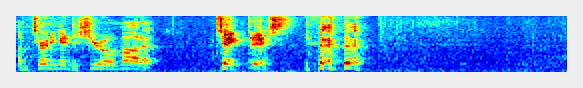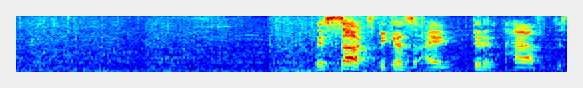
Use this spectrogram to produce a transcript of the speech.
I'm turning into Shiro Amada. Take this! this sucks because I didn't have this.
